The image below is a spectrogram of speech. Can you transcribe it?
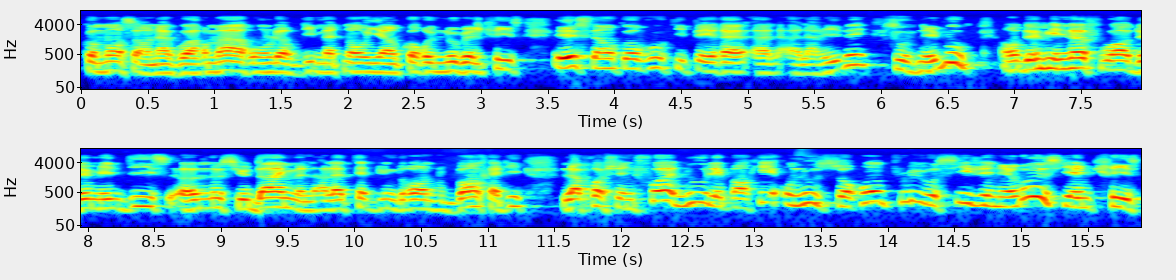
commence à en avoir marre. On leur dit maintenant il y a encore une nouvelle crise et c'est encore vous qui paierez à, l'arrivée. Souvenez-vous, en 2009 ou en 2010, euh, Monsieur Diamond, à la tête d'une grande banque, a dit la prochaine fois, nous les banquiers, nous serons plus aussi généreux s'il y a une crise,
